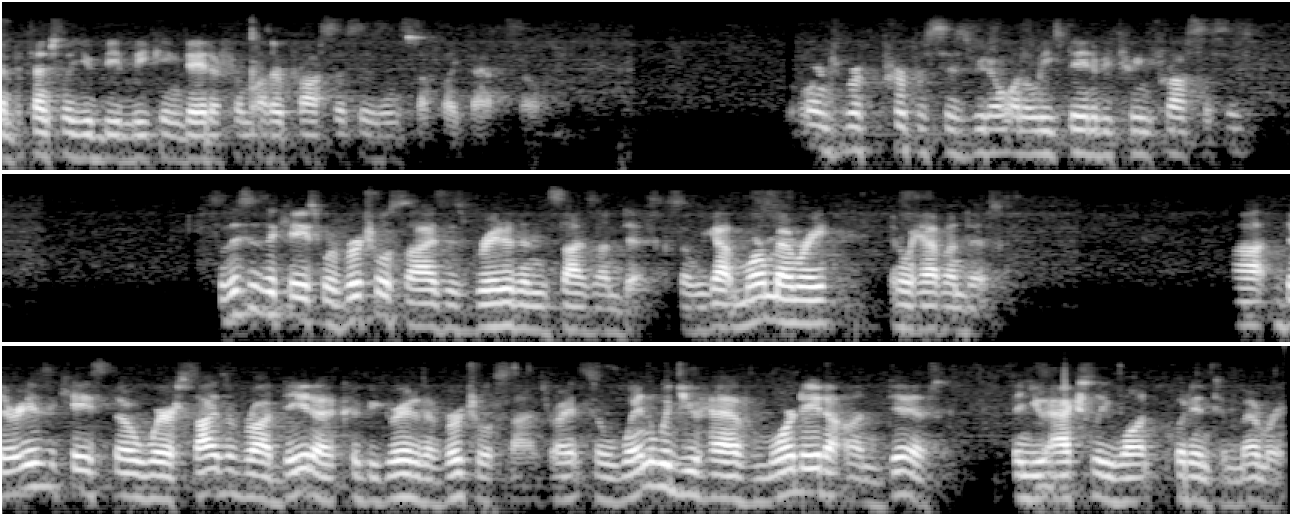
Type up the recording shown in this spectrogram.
then potentially you'd be leaking data from other processes and stuff like that. So for Orange Book purposes, we don't want to leak data between processes. So this is a case where virtual size is greater than the size on disk. So we got more memory than we have on disk. Uh, there is a case, though, where size of raw data could be greater than virtual size, right? So when would you have more data on disk than you actually want put into memory?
